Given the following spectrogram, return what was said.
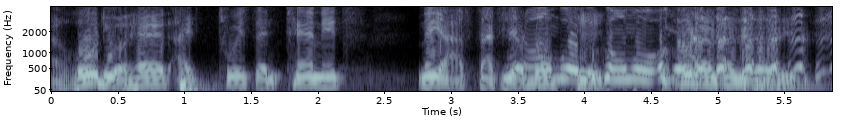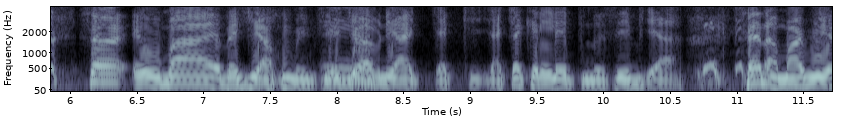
I hold your head, I twist and turn it. na yɛ start yɛ bɔ pay o de de de de sɛ ewuma ɛbɛgye ahome nti edwa mi ni akyɛke lip no se bi a sɛ na ma wi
